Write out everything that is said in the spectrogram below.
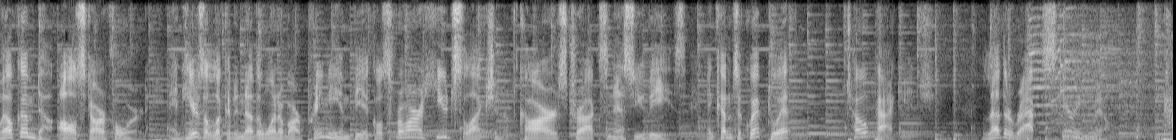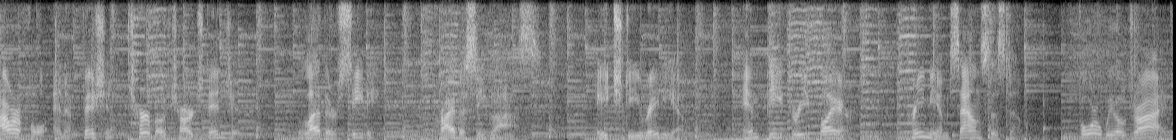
Welcome to All Star Ford, and here's a look at another one of our premium vehicles from our huge selection of cars, trucks, and SUVs, and comes equipped with tow package, leather wrapped steering wheel, powerful and efficient turbocharged engine, leather seating, privacy glass, HD radio, MP3 player, premium sound system, four wheel drive,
